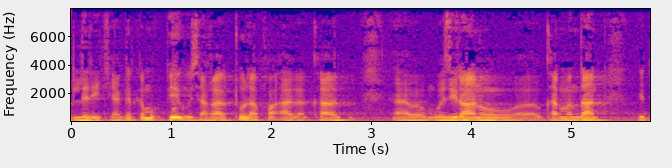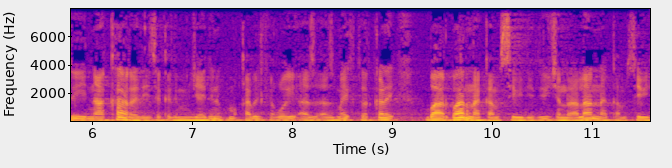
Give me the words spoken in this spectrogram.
لرې کړي اګر که موږ پوهېږو چې هغه ټول کار وزیران او کارمندان د دوی ناکاره دي ځکه د مجاهدینو په مقابل کې هغوی از ازمایښت ورکړی بار بار ناکام سوي دي دوی جنرالان ناکام سوي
